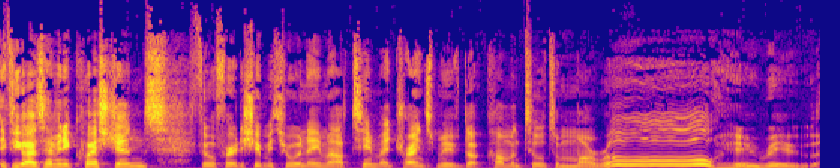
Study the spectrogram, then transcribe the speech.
if you guys have any questions, feel free to shoot me through an email, tim at trainsmooth.com. Until tomorrow, hooroo.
